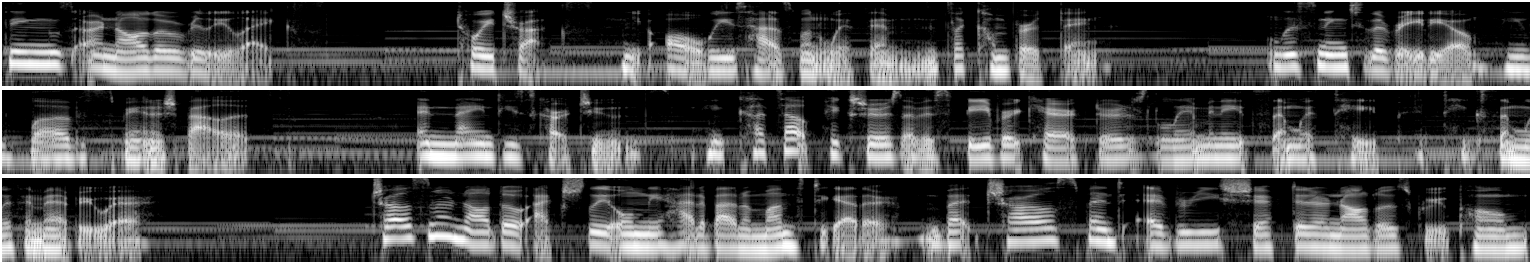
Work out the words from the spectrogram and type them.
Things Arnaldo really likes toy trucks. He always has one with him. It's a comfort thing. Listening to the radio, he loves Spanish ballads. And 90s cartoons. He cuts out pictures of his favorite characters, laminates them with tape, and takes them with him everywhere. Charles and Arnaldo actually only had about a month together, but Charles spent every shift at Arnaldo's group home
